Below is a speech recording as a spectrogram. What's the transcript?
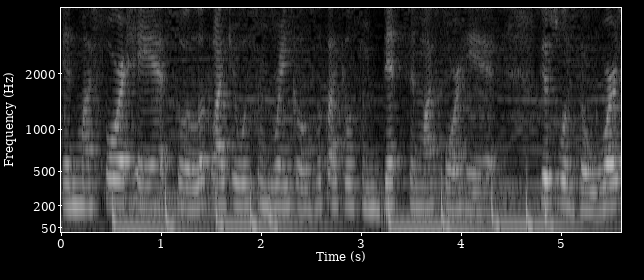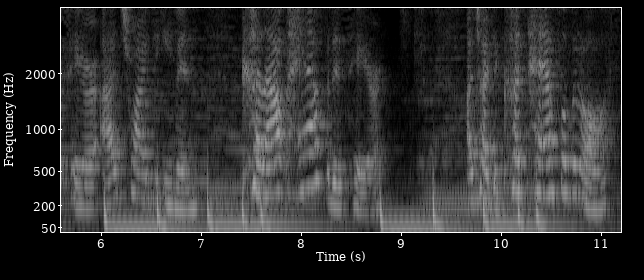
in my forehead. So it looked like it was some wrinkles, looked like it was some dents in my forehead. This was the worst hair. I tried to even cut out half of this hair. I tried to cut half of it off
